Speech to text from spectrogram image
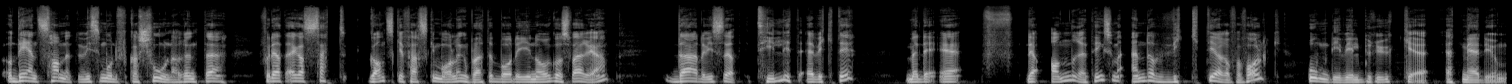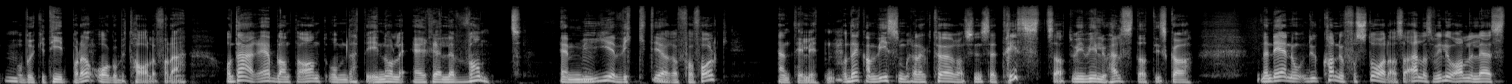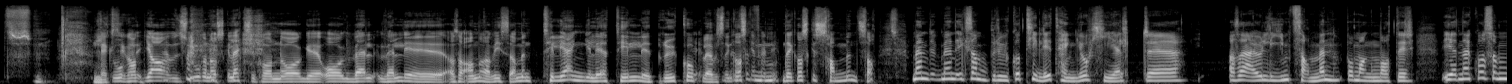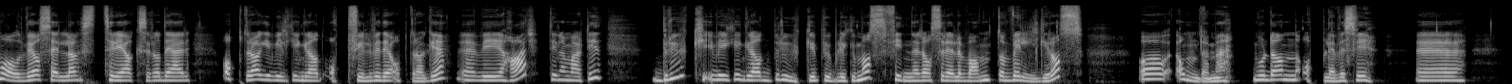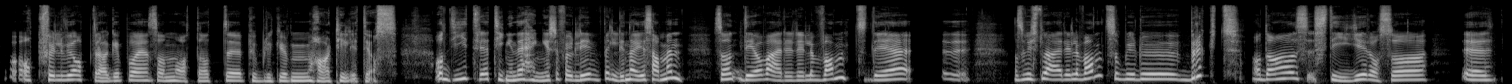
Og det er en sannhet med visse modifikasjoner rundt det. Fordi at jeg har sett ganske ferske målinger på dette både i Norge og Sverige, der det viser seg at tillit er viktig, men det er, det er andre ting som er enda viktigere for folk om de vil bruke et medium mm. og bruke tid på det, og å betale for det. Og der er blant annet om dette innholdet er relevant, er mm. mye viktigere for folk enn tilliten. Og det kan vi som redaktører synes er trist, så at vi vil jo helst at de skal men det er noe, du kan jo forstå det, altså, ellers ville jo alle lest Leksikon? ja, Store norske leksikon og, og vel, veldig, altså andre aviser. Men tilgjengelighet, tillit, brukeropplevelse det er ganske, det er ganske sammensatt. Men, men sant, bruk og tillit henger jo helt uh, altså er jo limt sammen på mange måter. I NRK så måler vi oss selv langs tre akser, og det er oppdrag. I hvilken grad oppfyller vi det oppdraget uh, vi har til enhver tid? Bruk. I hvilken grad bruker publikum oss, finner oss relevant og velger oss? Og omdømme. Hvordan oppleves vi? Eh, oppfyller vi oppdraget på en sånn måte at eh, publikum har tillit til oss? Og de tre tingene henger selvfølgelig veldig nøye sammen. Så det å være relevant, det eh, Altså hvis du er relevant, så blir du brukt, og da stiger også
